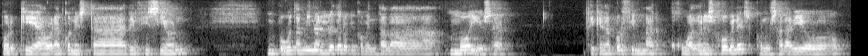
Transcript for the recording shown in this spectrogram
porque ahora con esta decisión, un poco también al hilo de lo que comentaba Moy, o sea, te queda por firmar jugadores jóvenes con un salario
